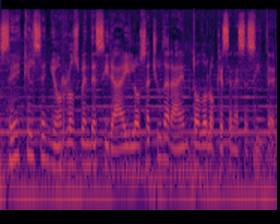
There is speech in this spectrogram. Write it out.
Sé que el Señor los bendecirá y los ayudará en todo lo que se necesite.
